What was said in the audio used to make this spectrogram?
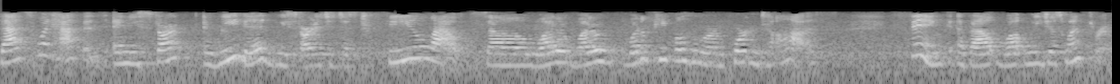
That's what happens. And you start, and we did, we started to just feel out. So what are, what are, what do people who are important to us think about what we just went through?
